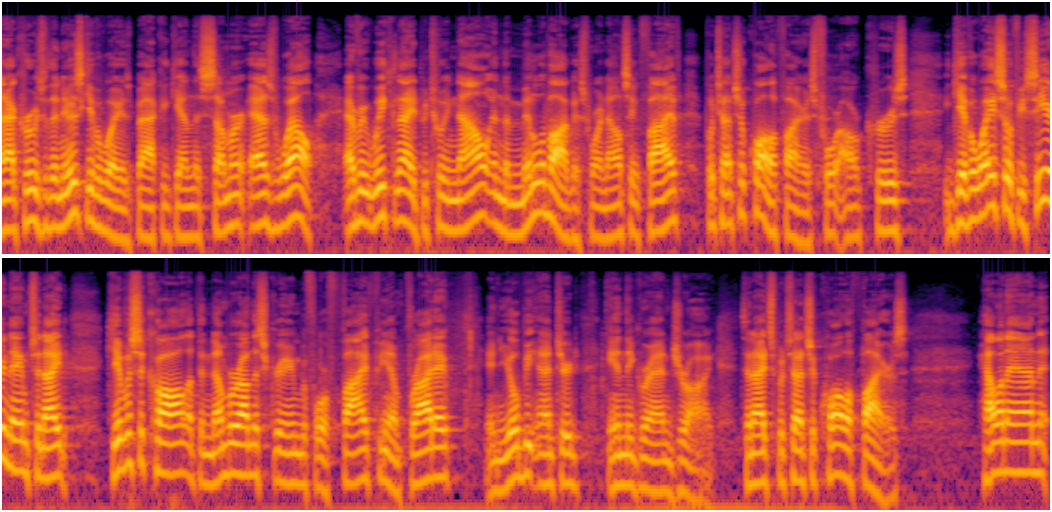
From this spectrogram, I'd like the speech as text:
And our Cruise with the News giveaway is back again this summer as well. Every weeknight between now and the middle of August, we're announcing five potential qualifiers for our cruise giveaway. So if you see your name tonight, give us a call at the number on the screen before 5 p.m. Friday, and you'll be entered in the grand drawing. Tonight's potential qualifiers Helen Ann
